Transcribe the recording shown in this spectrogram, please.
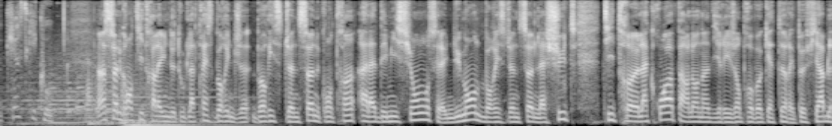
kiosque. Un seul grand titre à la une de toute la presse, Boris Johnson contraint à la démission. C'est la une du monde. Boris Johnson, la chute. Titre La Croix parlant d'un dirigeant provocateur et peu fiable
